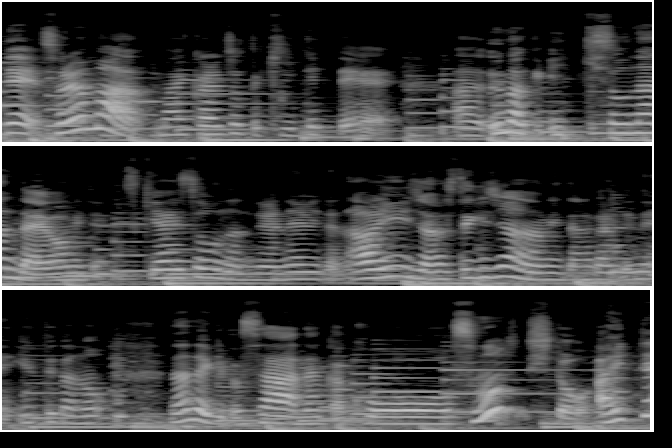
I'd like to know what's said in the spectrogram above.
でそれはまあ前からちょっと聞いててあうまくいきそうなんだよみたいな付き合いそうなんだよねみたいなあいいじゃん素敵じゃんみたいな感じでね言ってたの。なんだけどさなんかこうその人相手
